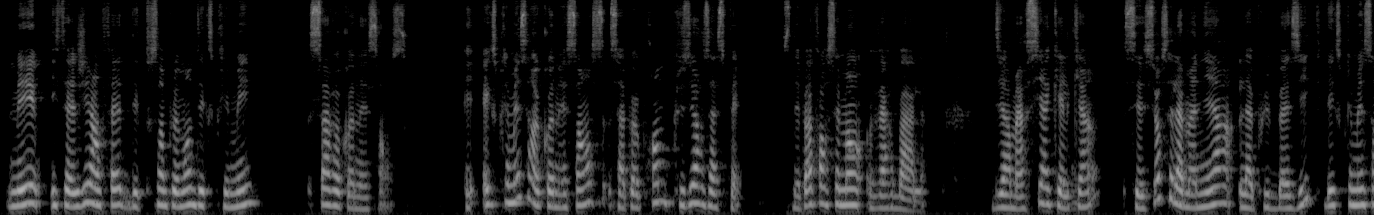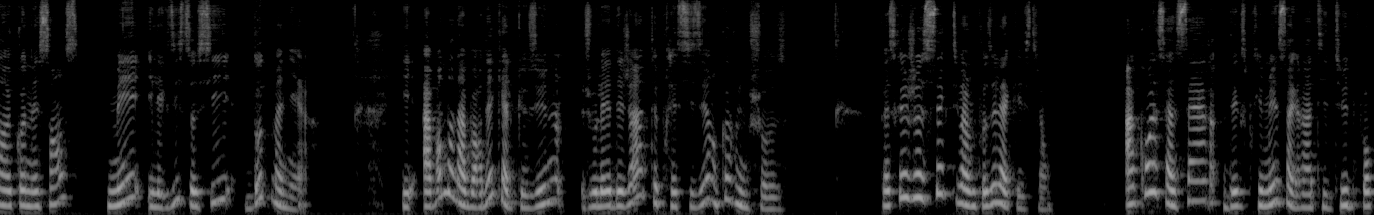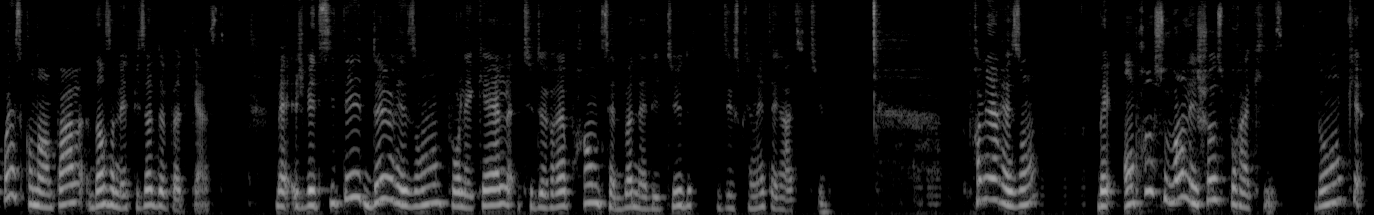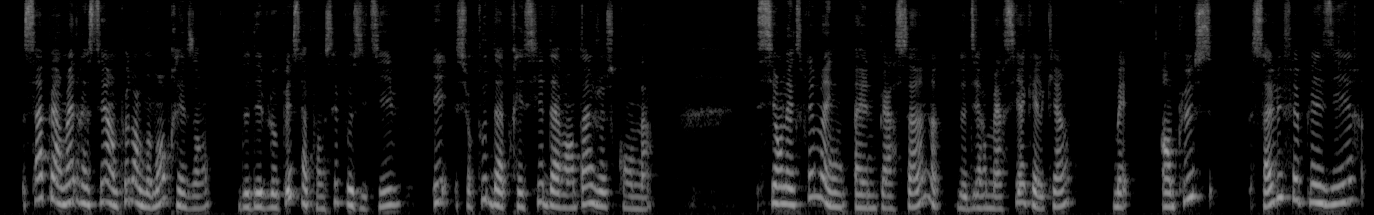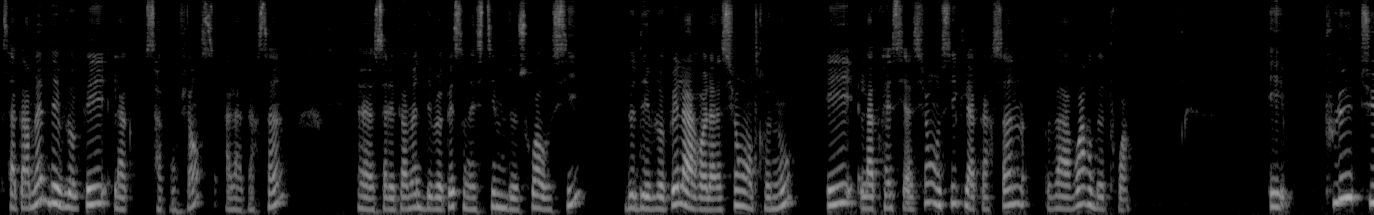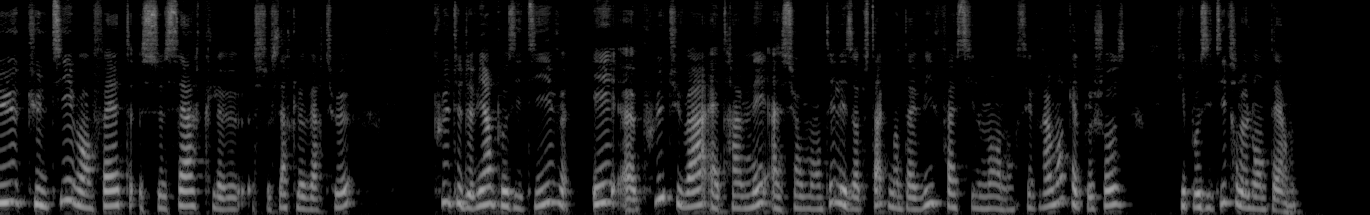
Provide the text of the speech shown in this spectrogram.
mais il s'agit en fait de, tout simplement d'exprimer sa reconnaissance. Et exprimer sa reconnaissance, ça peut prendre plusieurs aspects. Ce n'est pas forcément verbal. Dire merci à quelqu'un, c'est sûr, c'est la manière la plus basique d'exprimer sa reconnaissance, mais il existe aussi d'autres manières. Et avant d'en aborder quelques-unes, je voulais déjà te préciser encore une chose. Parce que je sais que tu vas me poser la question. À quoi ça sert d'exprimer sa gratitude? Pourquoi est-ce qu'on en parle dans un épisode de podcast? Ben, Je vais te citer deux raisons pour lesquelles tu devrais prendre cette bonne habitude d'exprimer tes gratitudes. Première raison, ben, on prend souvent les choses pour acquises. Donc, ça permet de rester un peu dans le moment présent, de développer sa pensée positive et surtout d'apprécier davantage ce qu'on a. Si on l'exprime à, une personne, de dire merci à quelqu'un, mais en plus, ça lui fait plaisir, ça permet de développer sa confiance à la personne, euh, ça lui permet de développer son estime de soi aussi, de développer la relation entre nous et l'appréciation aussi que la personne va avoir de toi. Et plus tu cultives en fait ce cercle, ce cercle vertueux, plus tu deviens positive et plus tu vas être amené à surmonter les obstacles dans ta vie facilement. Donc c'est vraiment quelque chose qui est positif sur le long terme,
